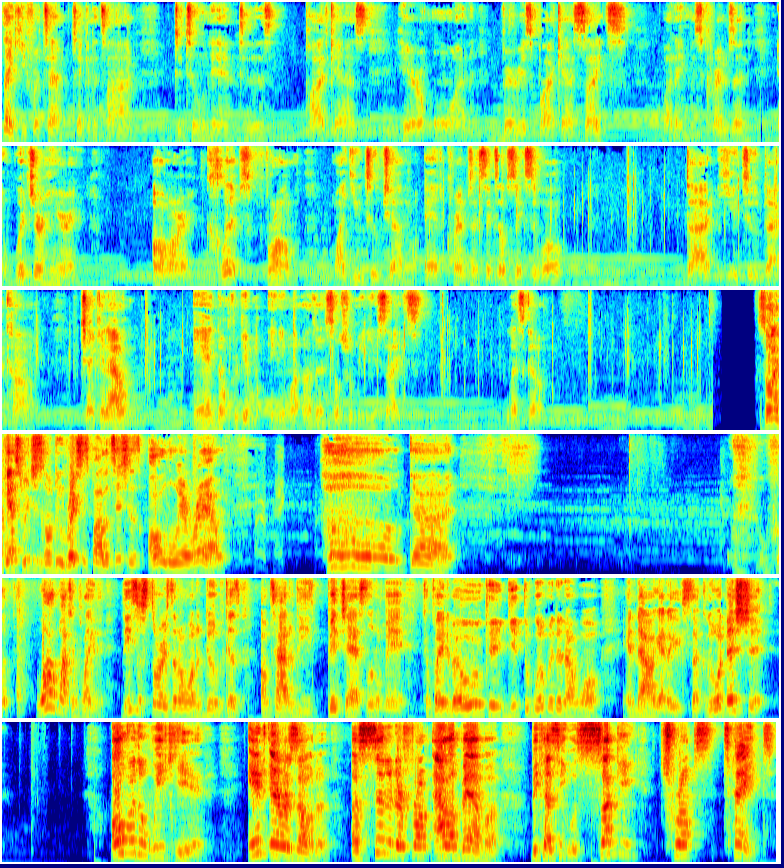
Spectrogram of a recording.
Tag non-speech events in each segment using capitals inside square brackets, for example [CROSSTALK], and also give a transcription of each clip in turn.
Thank you for taking the time to tune in to this podcast here on various podcast sites. My name is Crimson, and what you're hearing are clips from my YouTube channel at crimson60620.youtube.com. Check it out, and don't forget any of my other social media sites. Let's go. So I guess we're just gonna do racist politicians all the way around. Oh God. What, why am I complaining? These are stories that I want to do because I'm tired of these bitch ass little men complaining about, oh, can't get the woman that I want. And now I gotta get stuck doing this shit. Over the weekend in Arizona, a senator from Alabama, because he was sucking Trump's taint,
